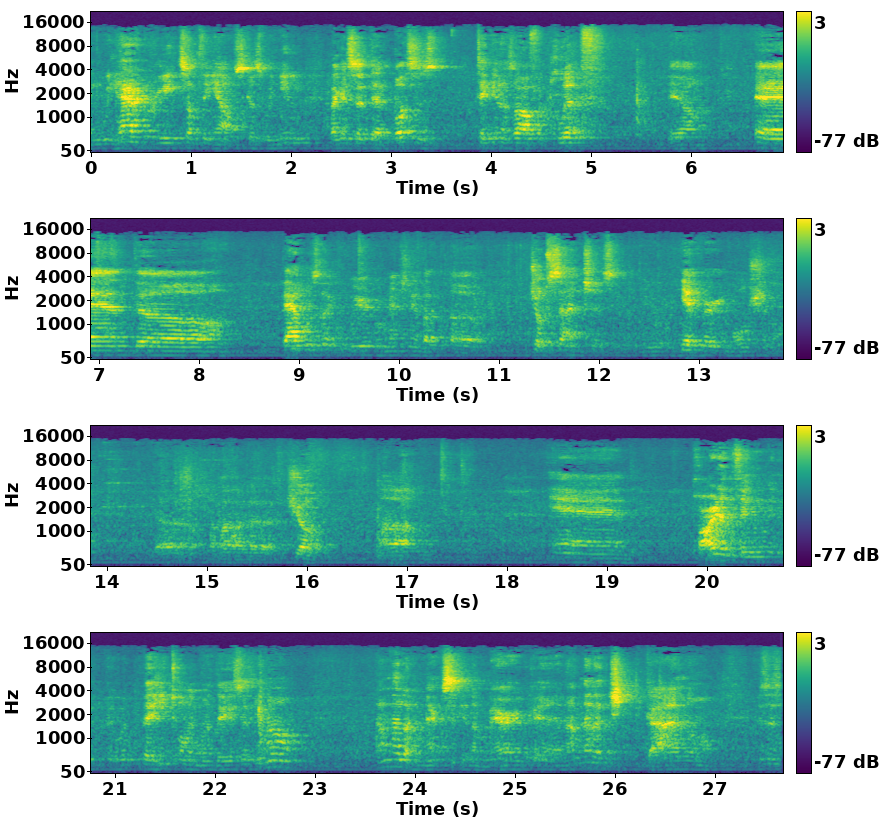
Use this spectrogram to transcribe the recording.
And we had to create something else, because we knew, like I said, that bus is taking us off a cliff, know? And uh, that was like, weird we were mentioning about uh, Joe Sanchez, we get very emotional uh, about uh, Joe. Um, And part of the thing that he told me one day, he said, you know, I'm not a Mexican American, I'm not a Chicano. He says,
